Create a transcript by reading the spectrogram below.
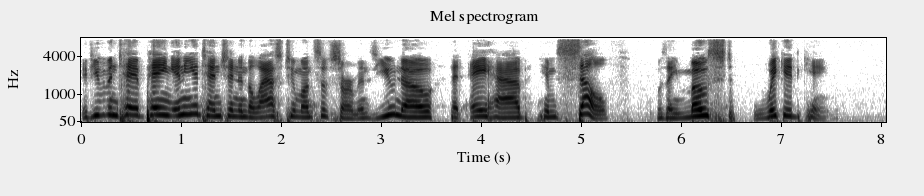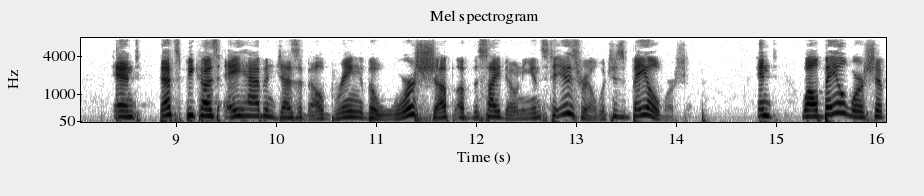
if you've been paying any attention in the last two months of sermons, you know that Ahab himself was a most wicked king. And that's because Ahab and Jezebel bring the worship of the Sidonians to Israel, which is Baal worship. And while Baal worship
